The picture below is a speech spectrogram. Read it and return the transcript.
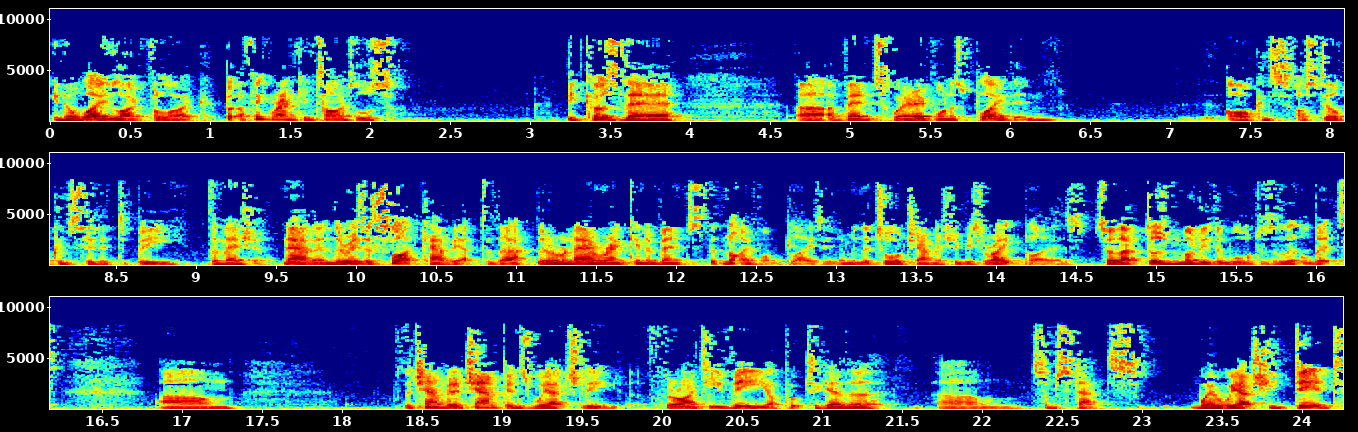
in a way like for like, but I think ranking titles, because they're uh, events where everyone has played in, are, cons- are still considered to be the measure. Now then, there is a slight caveat to that. There are now ranking events that not everyone plays in. I mean, the Tour Championship is for eight players, so that does muddy the waters a little bit. Um, the Champion of Champions, we actually, for ITV, I put together um, some stats where we actually did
